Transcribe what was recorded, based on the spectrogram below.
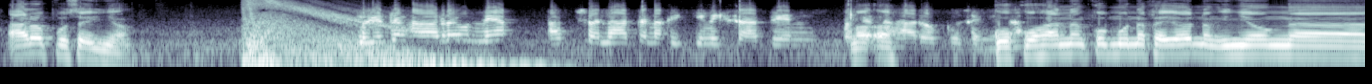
araw po sa inyo. Magandang araw, Nep, at sa lahat na nakikinig sa atin, magandang Oo. araw po sa inyo. Kukuhanan ko muna kayo ng inyong uh,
